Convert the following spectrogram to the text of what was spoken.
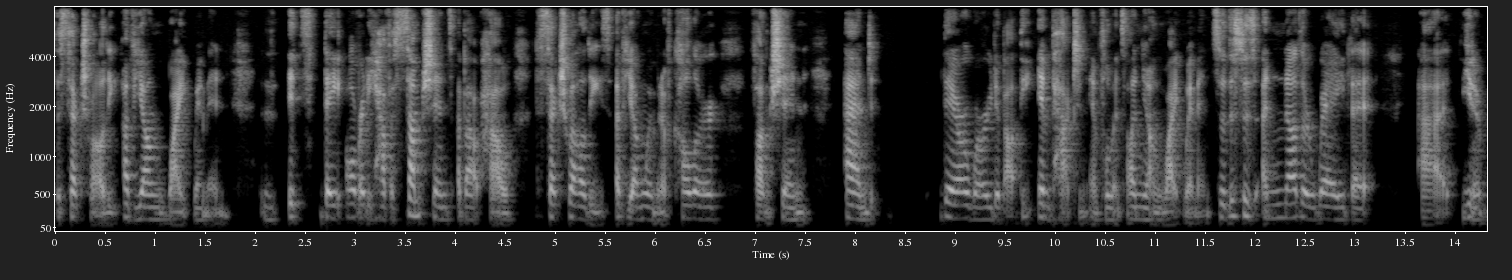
the sexuality of young white women. It's they already have assumptions about how the sexualities of young women of color function and they are worried about the impact and influence on young white women. So this is another way that uh, you know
